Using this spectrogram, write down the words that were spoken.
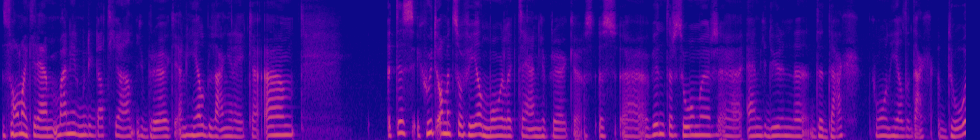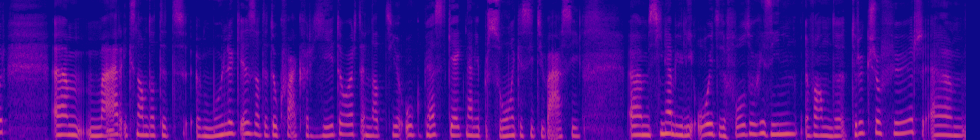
zonnecrème, wanneer moet ik dat gaan gebruiken? Een heel belangrijke. Um, het is goed om het zoveel mogelijk te gaan gebruiken. Dus uh, winter, zomer uh, en gedurende de dag, gewoon heel de dag door. Um, maar ik snap dat dit moeilijk is, dat dit ook vaak vergeten wordt en dat je ook best kijkt naar je persoonlijke situatie. Uh, misschien hebben jullie ooit de foto gezien van de truckchauffeur um,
